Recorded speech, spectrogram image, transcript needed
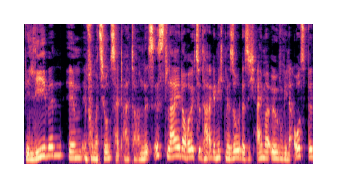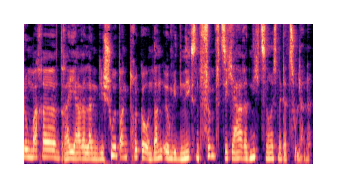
Wir leben im Informationszeitalter und es ist leider heutzutage nicht mehr so, dass ich einmal irgendwie eine Ausbildung mache, drei Jahre lang die Schulbank drücke und dann irgendwie die nächsten 50 Jahre nichts Neues mehr dazulerne.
